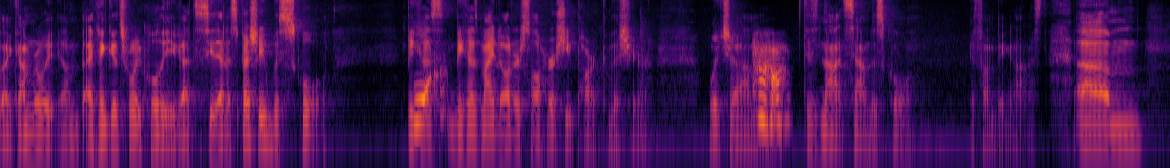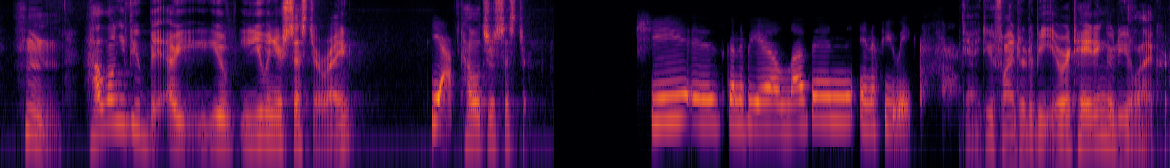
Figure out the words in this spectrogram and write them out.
Like I'm really, um, I think it's really cool that you got to see that, especially with school, because because my daughter saw Hershey Park this year, which um, does not sound as cool, if I'm being honest. Um, hmm. How long have you been? Are you you and your sister right? Yeah. How old's your sister? She is going to be 11 in a few weeks. Okay. Do you find her to be irritating or do you like her?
